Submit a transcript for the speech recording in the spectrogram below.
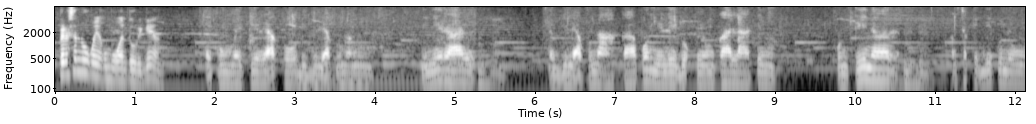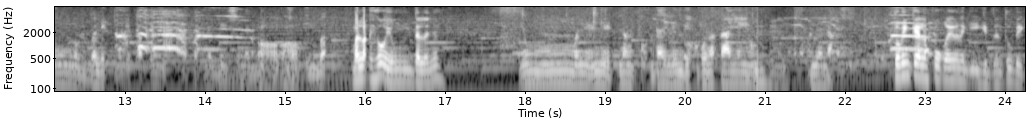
Pero saan ho kayo kumuha ng tubig ngayon? Eh kung may tira ako, bibili ako ng mineral. Mhm. Nagbili ako na kahapon, niligo ko yung kalating container. Mhm. Ang sakit dito nung nagbalik-balik ako apat na Oo, nagbalik oo. ng timba. Malaki ho yung dala nyo. Yung maliliit lang po dahil hindi ko na kaya yung Mhm. malalaki. Tuwing kailan po kayo nag-iigib ng tubig?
